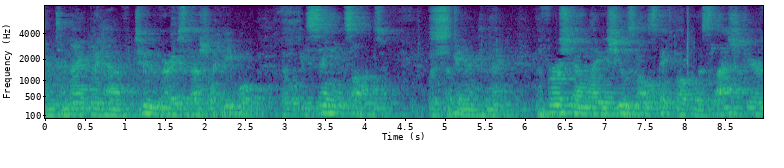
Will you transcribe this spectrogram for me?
And tonight we have two very special people that will be singing songs with the band tonight. The first young lady, she was an all-state vocalist last year.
